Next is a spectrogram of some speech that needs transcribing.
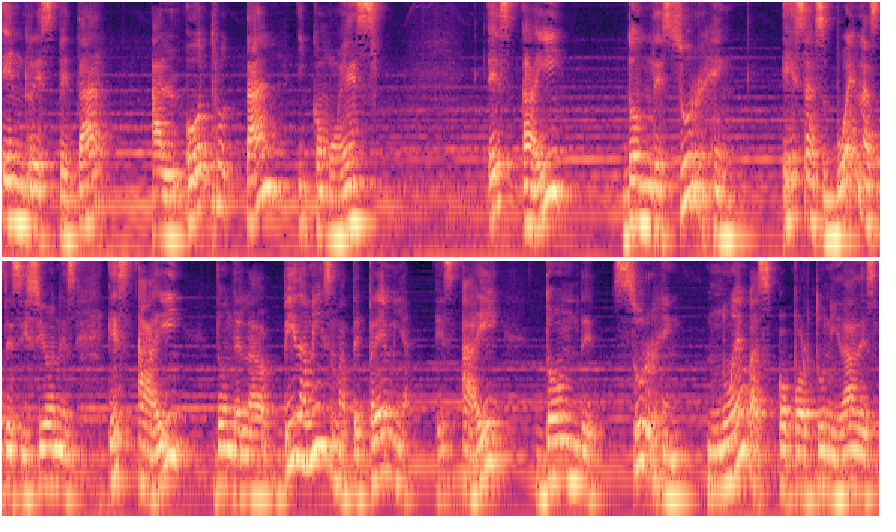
en respetar al otro tal y como es. Es ahí donde surgen esas buenas decisiones. Es ahí donde la vida misma te premia. Es ahí donde surgen nuevas oportunidades.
